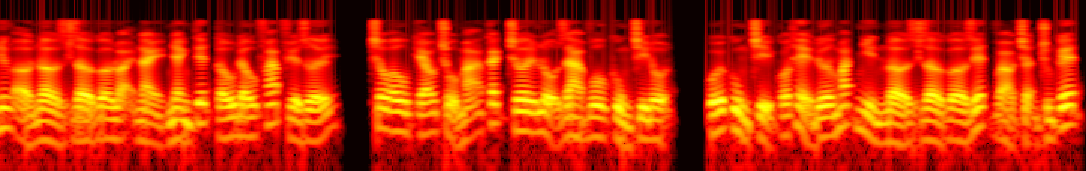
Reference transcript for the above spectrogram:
nhưng ở NZG loại này nhanh tiết tấu đấu pháp phía dưới, châu Âu kéo chỗ mã cách chơi lộ ra vô cùng chi độn, cuối cùng chỉ có thể đưa mắt nhìn NZG vào trận chung kết.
